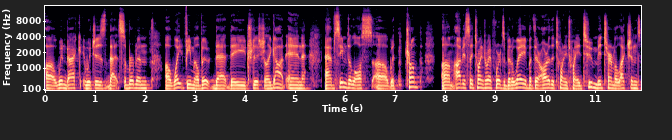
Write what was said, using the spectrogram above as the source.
uh, win back which is that suburban uh, white female vote that they traditionally got and have seemed to lose uh, with trump um, obviously, 2024 is a bit away, but there are the 2022 midterm elections.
